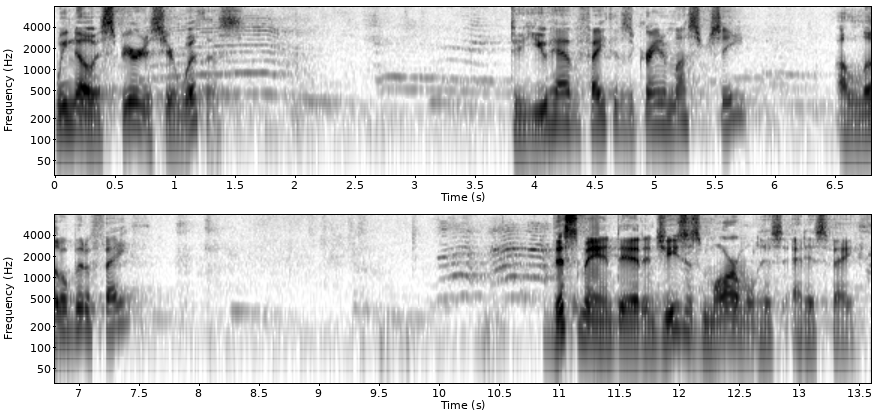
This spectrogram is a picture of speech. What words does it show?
We know his spirit is here with us. Do you have a faith as a grain of mustard seed? A little bit of faith? This man did, and Jesus marveled his, at his faith,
